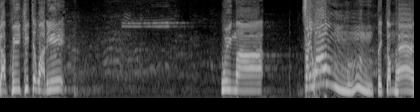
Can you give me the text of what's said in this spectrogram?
กับฟรีคิกจังหวะนี้ วิ่งมา ใส่ความอืมติดกำแพง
